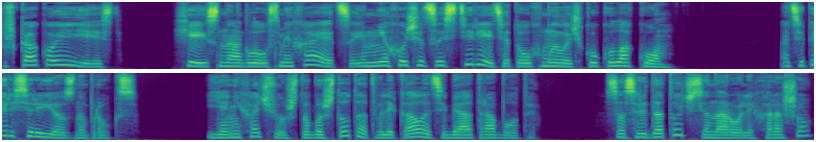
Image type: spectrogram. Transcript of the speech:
Уж какой и есть. Хейс нагло усмехается, и мне хочется стереть эту ухмылочку кулаком. А теперь серьезно, Брукс. Я не хочу, чтобы что-то отвлекало тебя от работы. Сосредоточься на роли, хорошо?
